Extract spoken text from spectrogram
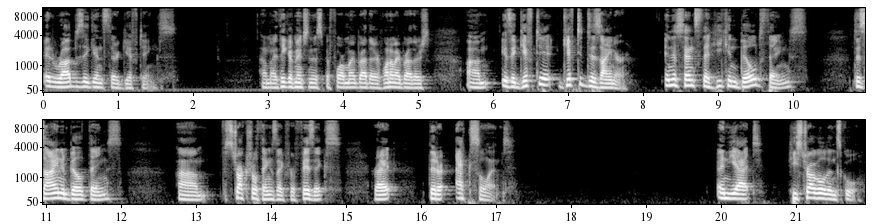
It rubs against their giftings. Um, I think I've mentioned this before. My brother, one of my brothers, um, is a gifted gifted designer in the sense that he can build things, design and build things, um, structural things like for physics, right, that are excellent. And yet he struggled in school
